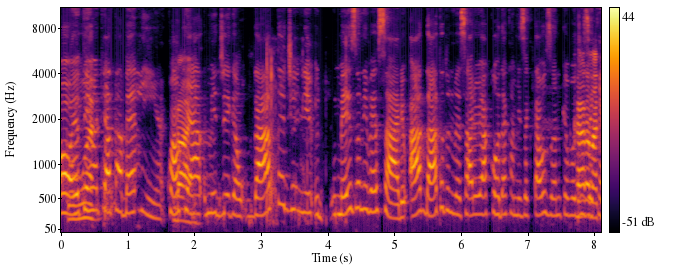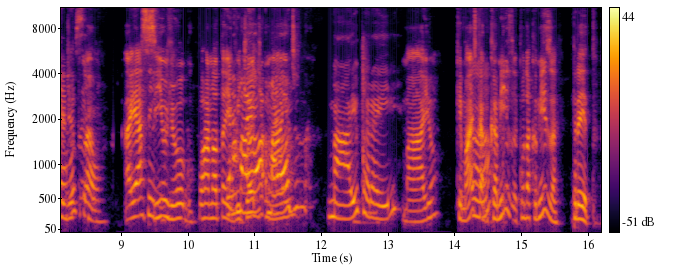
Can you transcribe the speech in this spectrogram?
Ó, eu tenho é? aqui a tabelinha. Qual que é a, me digam, data de mês do aniversário, a data do aniversário e a cor da camisa que tá usando, que eu vou Cara, dizer não é acredito, você. não. Aí é assim Sim. o jogo. Porra, anota aí. É a 28 maior, de maio. maior de maio, peraí. Maio. Que mais? Hã? Camisa? Cor da camisa? Preto.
